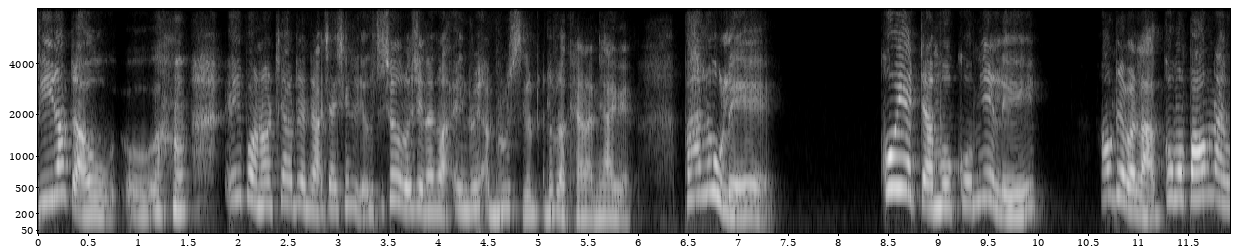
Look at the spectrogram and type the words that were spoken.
ဒီတော့တာဟိုဟိုအေးပေါ့နော်တယောက်တည်းကအချိုက်ချင်းတွေတချို့လို့ရှိရင်လည်းအိမ်တွင်းအဘရုစ်လောက်တာခံရတာအများကြီးပဲဘာလို့လဲကိုယ့်ရဲ့တန်မိုးကိုမြင့်လေဟုတ်တယ်ဗလားကိုမပေါင်းနိုင်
